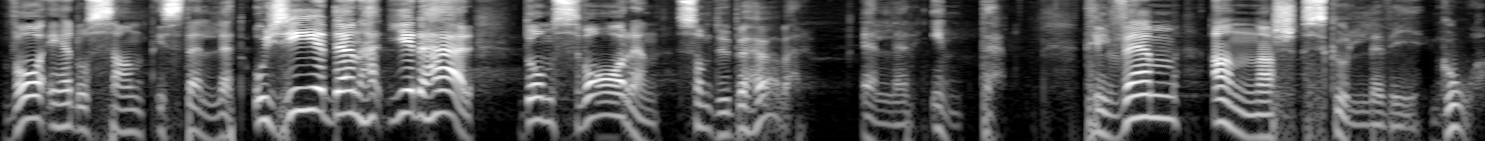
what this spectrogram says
vad är då sant istället? Och ge, den, ge det här de svaren som du behöver, eller inte. Till vem annars skulle vi gå?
